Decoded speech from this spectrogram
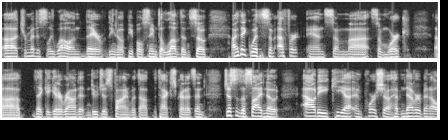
uh, tremendously well, and they're, you know, people seem to love them. So I think with some effort and some uh, some work, uh, they could get around it and do just fine without the tax credits. And just as a side note, Audi, Kia, and Porsche have never been eligible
